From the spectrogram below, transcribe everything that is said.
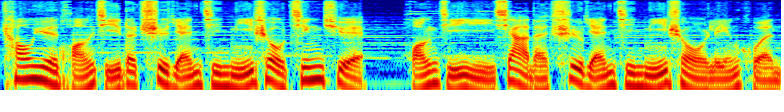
超越黄级的赤炎金泥兽精血，黄级以下的赤炎金泥兽灵魂。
